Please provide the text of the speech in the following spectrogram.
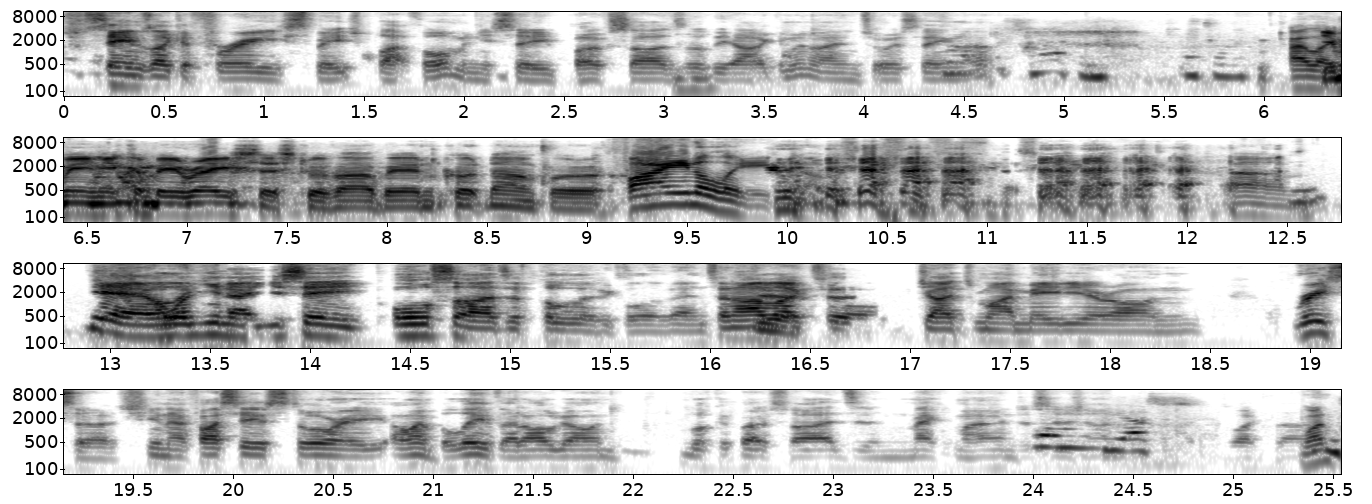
seems like a free speech platform, and you see both sides of the argument. I enjoy seeing that. I like. You mean you can be racist without being cut down for it? finally? No, just kidding. um, Yeah, well, you know, you see all sides of political events, and I Yeah. like to judge my media on research. You know, if I see a story, I won't believe that. I'll go and look at both sides and make my own decision. yes. Like that. One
